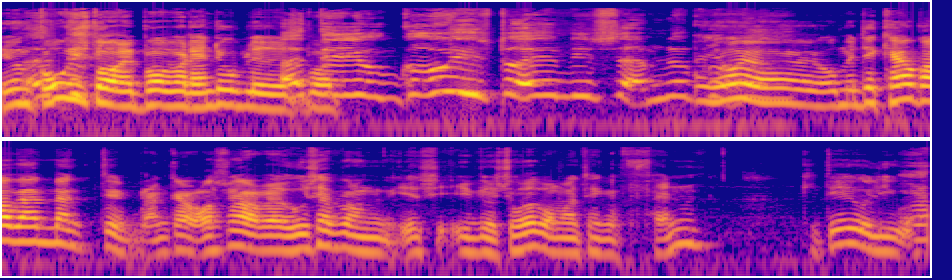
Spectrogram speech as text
Det er jo en god historie på, hvordan du er blevet... og Hvor, det er jo en god historie, vi samler på. jo, jo, jo, jo, men det kan jo godt være, at man, det, man kan jo også have været udsat på nogle episoder, hvor man tænker, fanden, gik det jo lige ud Ja.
